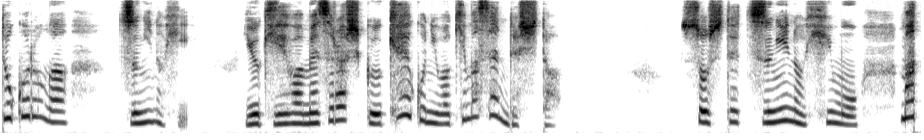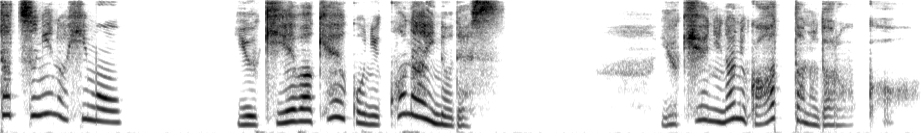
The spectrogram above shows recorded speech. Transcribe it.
ところが、次の日、幸恵は珍しく稽古には来ませんでした。そして次の日も、また次の日も、幸恵は稽古に来ないのです。幸恵に何かあったのだろうか。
